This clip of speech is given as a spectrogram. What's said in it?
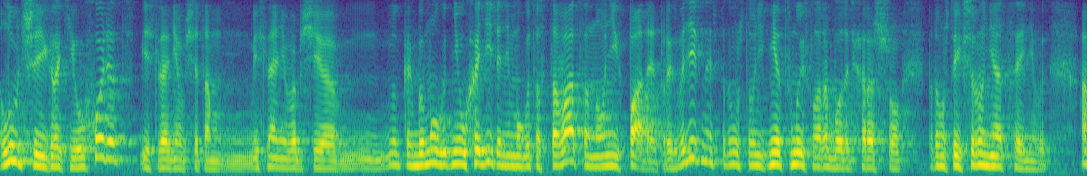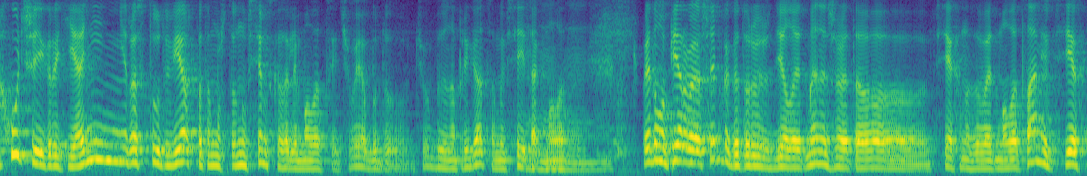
Лучшие игроки уходят, если они вообще там, если они вообще, ну, как бы могут не уходить, они могут оставаться, но у них падает производительность, потому что у них нет смысла работать хорошо, потому что их все равно не оценивают. А худшие игроки, они не растут вверх, потому что, ну, всем сказали молодцы, чего я буду, чего буду напрягаться, мы все и так молодцы. Поэтому первая ошибка, которую делает менеджер, это э, всех называет молодцами, всех,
